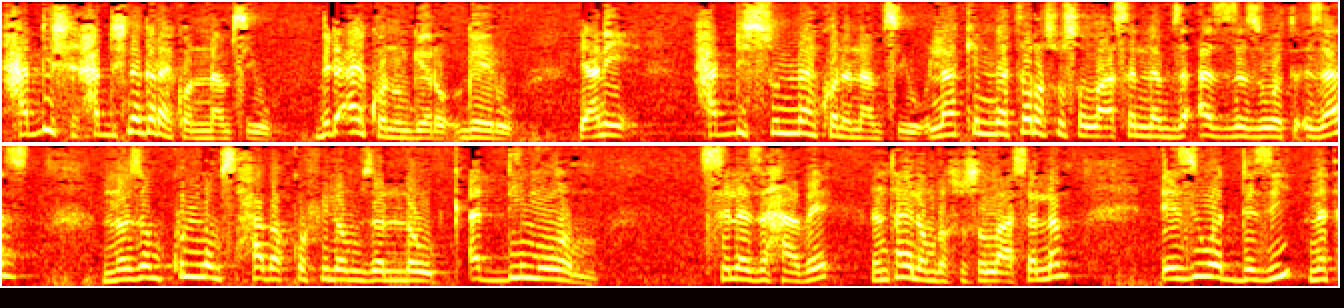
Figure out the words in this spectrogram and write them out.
حدش حدش نقرأ يكون نامسيو. بدا يكون غيرو يعني حدش سنة يكون نامسيو. لكن نترسو صلى الله عليه وسلم زأزز وتأزز نظم كلهم صحابة كفلهم زلو قديموهم سلا زهابي እንታይ ኢሎም ረሱል صى ه ሰለም እዚ ወዲ ዚ ነቲ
